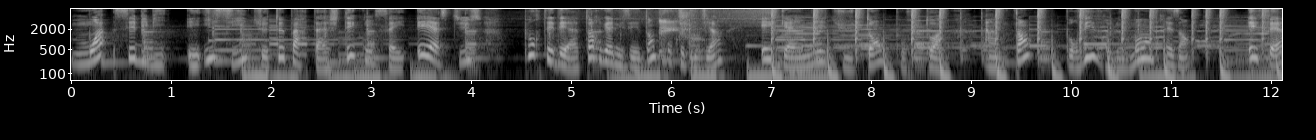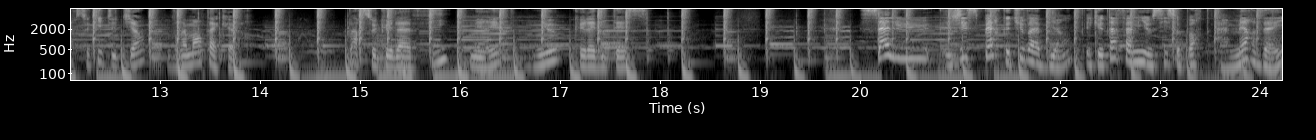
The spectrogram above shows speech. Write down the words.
Moi, c'est Bibi et ici, je te partage des conseils et astuces pour t'aider à t'organiser dans ton quotidien et gagner du temps pour toi. Un temps pour vivre le moment présent et faire ce qui te tient vraiment à cœur. Parce que la vie mérite mieux que la vitesse. Salut, j'espère que tu vas bien et que ta famille aussi se porte à merveille.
